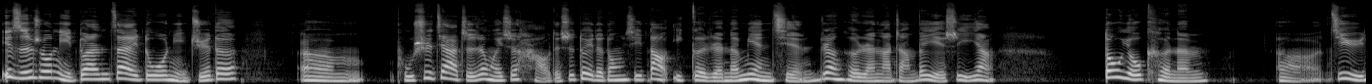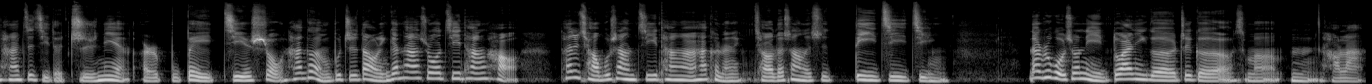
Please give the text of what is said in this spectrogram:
意思是说你端再多，你觉得嗯。普世价值认为是好的、是对的东西，到一个人的面前，任何人啊，长辈也是一样，都有可能，呃，基于他自己的执念而不被接受。他根本不知道，你跟他说鸡汤好，他就瞧不上鸡汤啊，他可能瞧得上的是低鸡精。那如果说你端一个这个什么，嗯，好啦，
